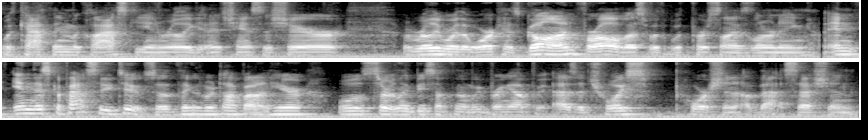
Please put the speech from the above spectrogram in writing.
with Kathleen McClaskey and really getting a chance to share really where the work has gone for all of us with, with personalized learning and in this capacity too. So the things we talk about on here will certainly be something that we bring up as a choice portion of that session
